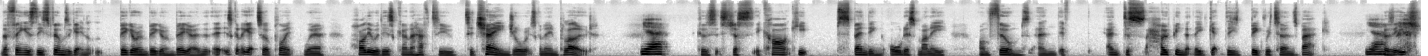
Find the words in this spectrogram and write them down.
the thing is, these films are getting bigger and bigger and bigger. And it's going to get to a point where Hollywood is going to have to to change, or it's going to implode. Yeah. Because it's just it can't keep spending all this money on films, and if and just hoping that they get these big returns back. Yeah. Because each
